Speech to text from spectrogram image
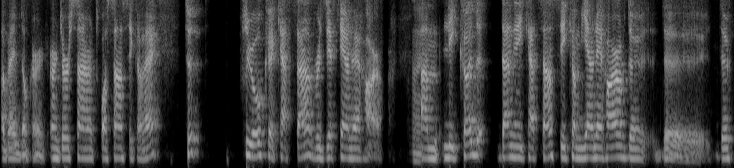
problème. Donc, un, 200, un 300, c'est correct. Tout plus haut que 400 veut dire qu'il y a une erreur. les codes dans les 400, c'est comme il y a une erreur de, de, de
